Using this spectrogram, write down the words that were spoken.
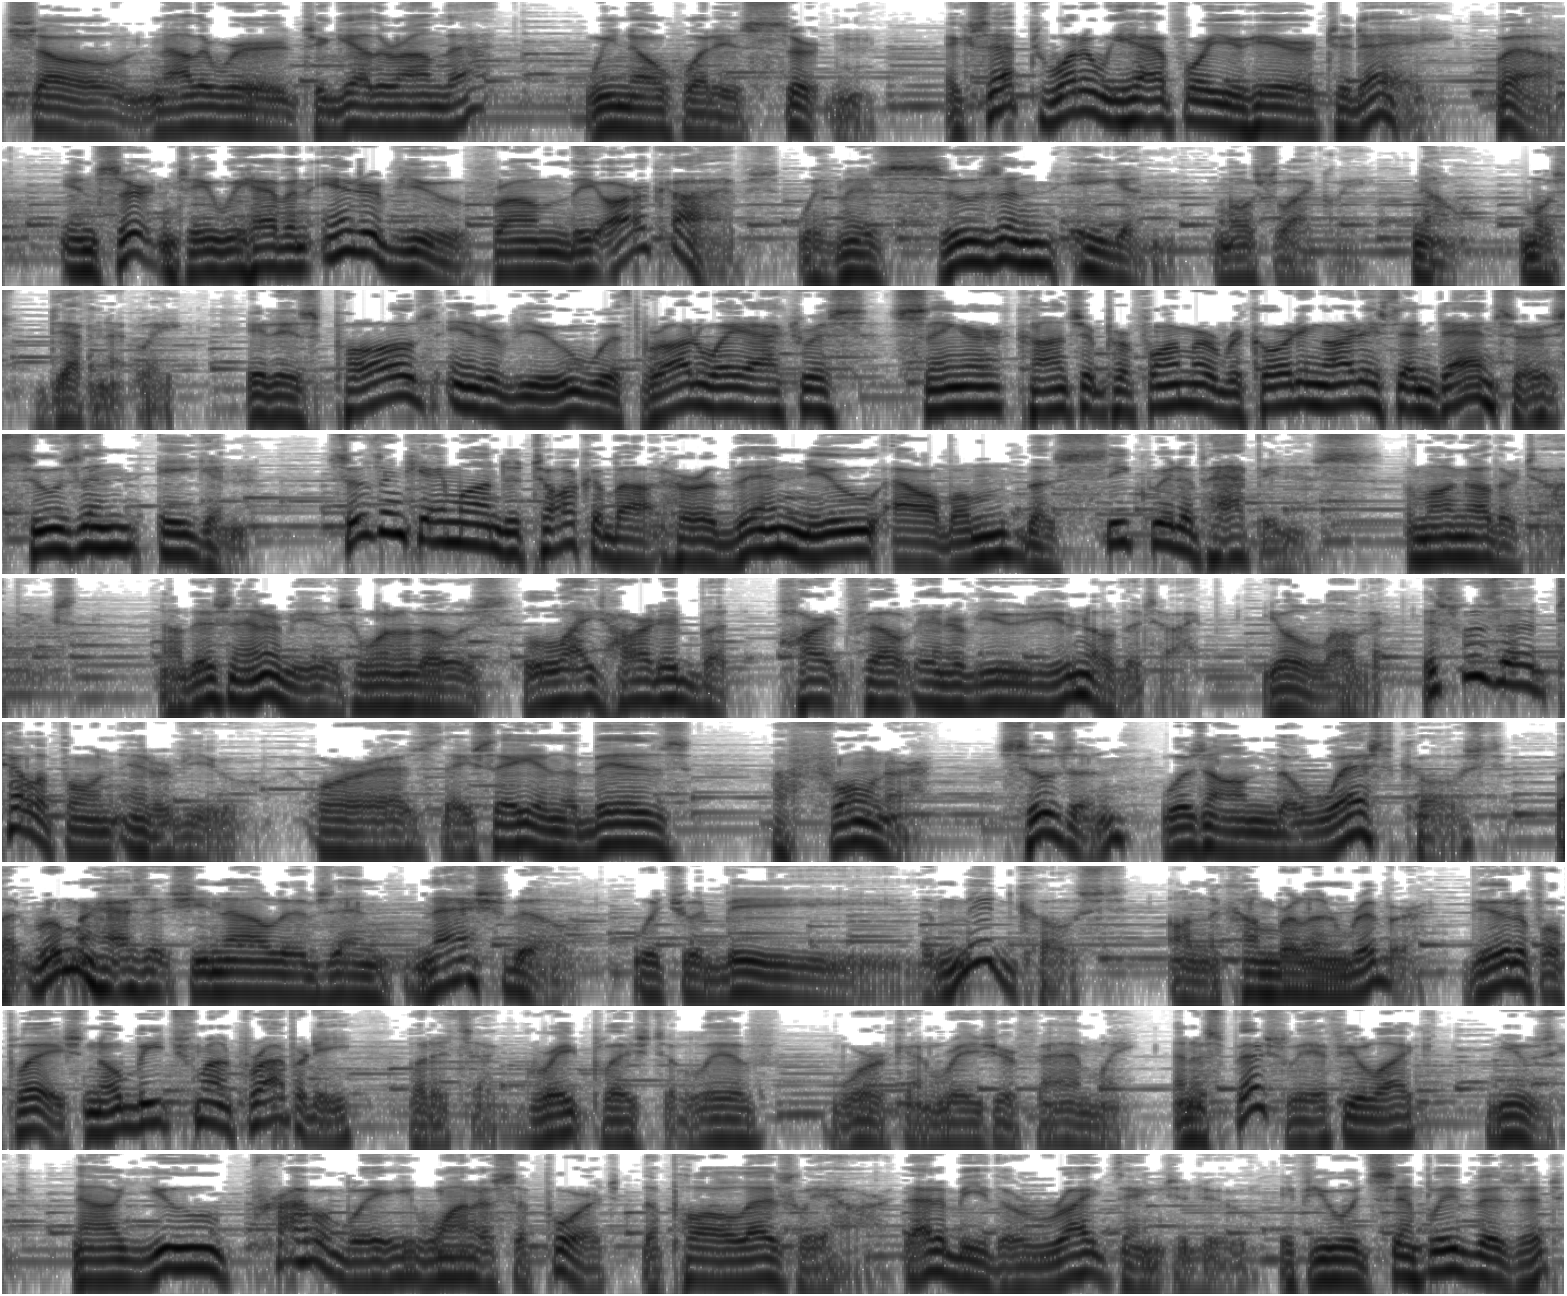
So now that we're together on that, we know what is certain. Except, what do we have for you here today? Well, in certainty, we have an interview from the archives with Miss Susan Egan, most likely. No, most definitely. It is Paul's interview with Broadway actress, singer, concert performer, recording artist, and dancer Susan Egan. Susan came on to talk about her then new album, The Secret of Happiness, among other topics. Now, this interview is one of those light-hearted but heartfelt interviews. You know the type. You'll love it. This was a telephone interview, or as they say in the biz, a phoner. Susan was on the West Coast, but rumor has it she now lives in Nashville, which would be the mid coast on the Cumberland River. Beautiful place, no beachfront property, but it's a great place to live, work, and raise your family, and especially if you like music. Now, you probably want to support the Paul Leslie Hour. That'd be the right thing to do. If you would simply visit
